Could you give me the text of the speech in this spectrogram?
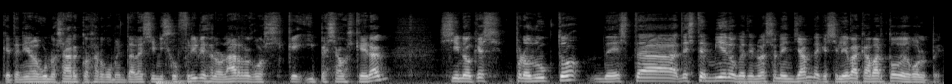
que tenía algunos arcos argumentales insufribles de lo largos y pesados que eran, sino que es producto de esta de este miedo que tenía Shonen Jump de que se le iba a acabar todo de golpe.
